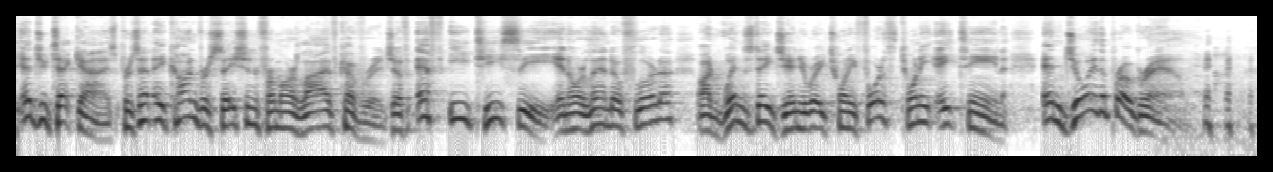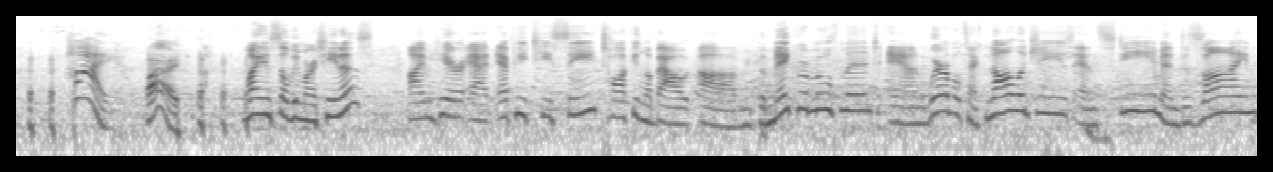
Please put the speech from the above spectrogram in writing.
The EduTech guys present a conversation from our live coverage of FETC in Orlando, Florida on Wednesday, January 24th, 2018. Enjoy the program. Hi, Hi. my name is Sylvia Martinez. I'm here at FETC talking about um, the maker movement and wearable technologies and STEAM and design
